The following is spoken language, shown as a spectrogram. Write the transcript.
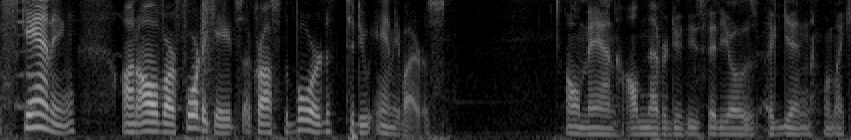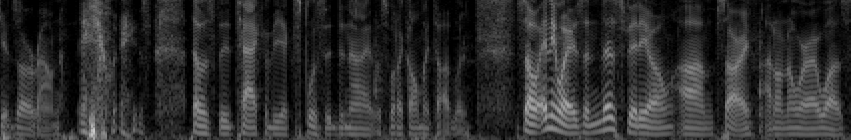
scanning on all of our FortiGates across the board to do antivirus. Oh man, I'll never do these videos again when my kids are around. Anyways, that was the attack of the explicit deny. That's what I call my toddler. So anyways, in this video, um, sorry, I don't know where I was.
